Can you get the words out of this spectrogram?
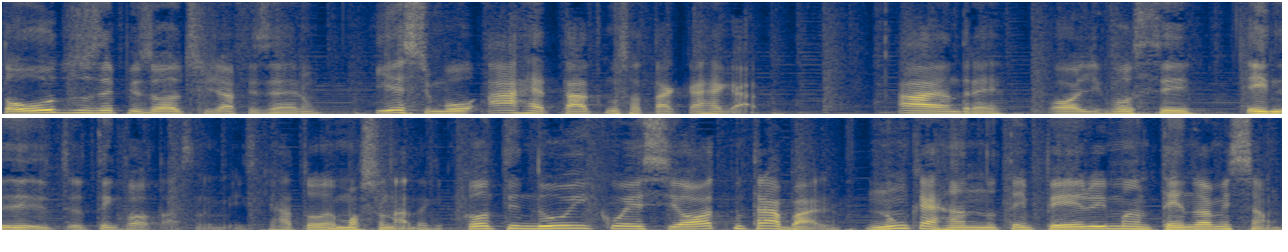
todos os episódios que já fizeram, e esse humor arretado com sotaque carregado. Ah, André, olhe você. Eu tenho que voltar, já estou emocionado aqui. Continuem com esse ótimo trabalho, nunca errando no tempero e mantendo a missão.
